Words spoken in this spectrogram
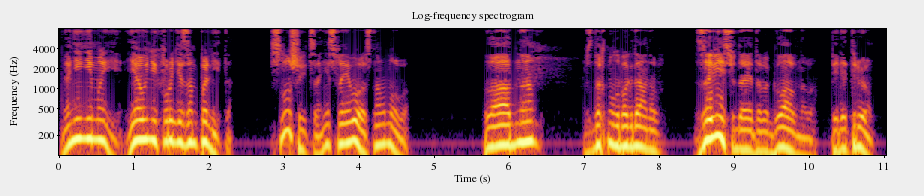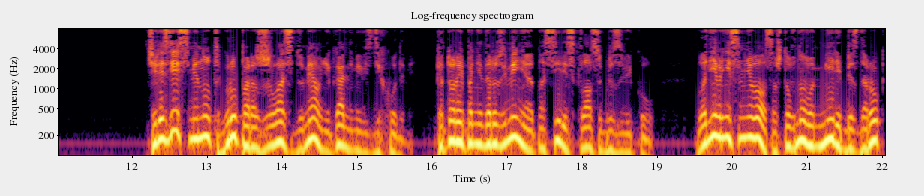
Они не мои, я у них вроде замполита. Слушаются они своего основного. Ладно, вздохнул Богданов. Зови сюда этого главного, перетрем. Через 10 минут группа разжилась двумя уникальными вездеходами, которые по недоразумению относились к классу грузовиков. Владимир не сомневался, что в новом мире без дорог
